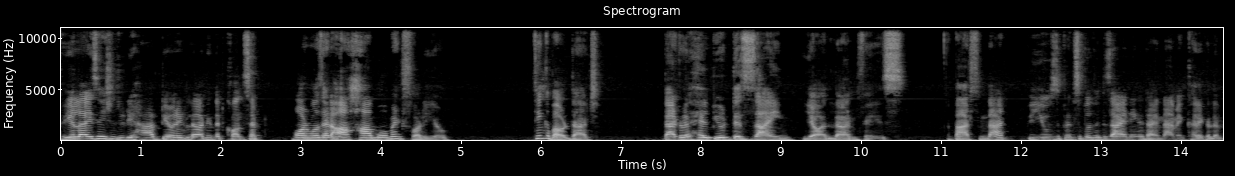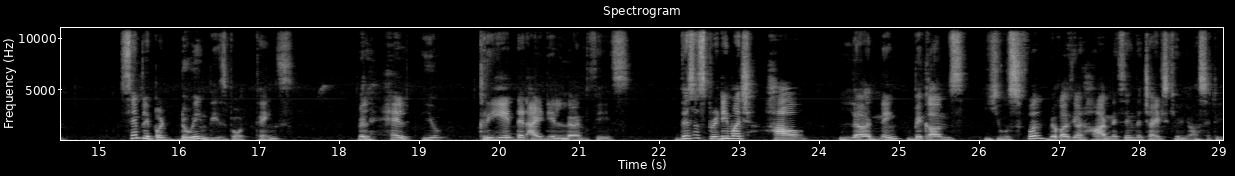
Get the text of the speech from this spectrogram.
realization did you have during learning that concept? What was that aha moment for you? Think about that. That will help you design your learn phase. Apart from that, we use the principles of designing a dynamic curriculum. Simply put, doing these both things will help you create that ideal learn phase. This is pretty much how learning becomes useful because you're harnessing the child's curiosity.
